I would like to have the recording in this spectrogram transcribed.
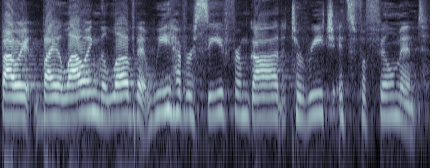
by, by allowing the love that we have received from God to reach its fulfillment,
